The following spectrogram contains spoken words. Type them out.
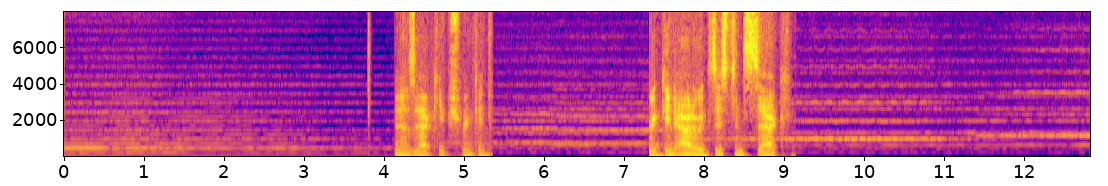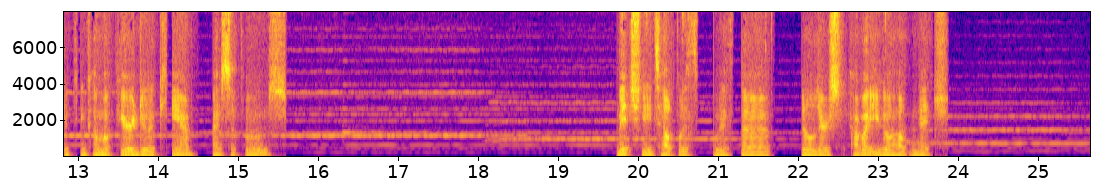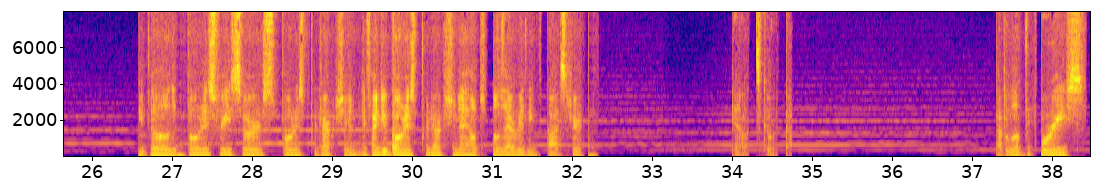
And as Zach keeps shrinking. Shrinking out of existence, Zach. Can come up here and do a camp, I suppose. Mitch needs help with with uh, builders. How about you go help Mitch? You build bonus resource, bonus production. If I do bonus production, it helps build everything faster. Yeah, let's go with that. Gotta love the quarries.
